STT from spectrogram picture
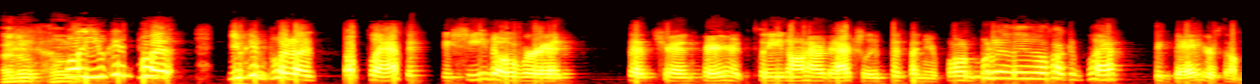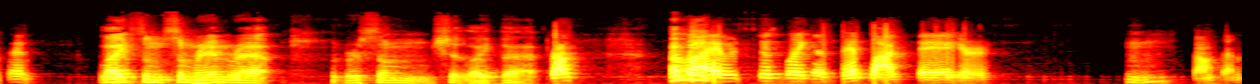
I don't. I'm- Well, you can put you can put a, a plastic sheet over it that's transparent, so you don't have to actually piss on your phone. Put it in a fucking plastic bag or something. like some saran wrap or some shit like that. Some- I mean, Why it's just like a Ziploc bag or Mhm. something.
